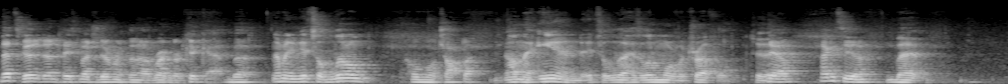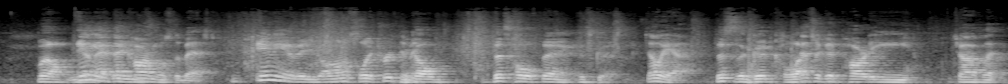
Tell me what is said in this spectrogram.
That's good. It doesn't taste much different than a regular Kit Kat, but I mean, it's a little a little chocolate. on the end. It's a little has a little more of a truffle to it. Yeah, I can see that. but Well, yeah, any, that, of that these, caramel's the best. any of these, honestly, truth be told, this whole thing is good. Oh yeah, This is a good collection. that's a good party chocolate.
